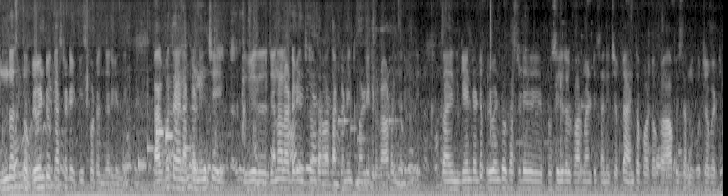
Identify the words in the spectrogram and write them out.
ముందస్తు ప్రివెంటివ్ కస్టడీకి తీసుకోవడం జరిగింది. కాకపోతే ఆయన అక్కడి నుంచి వీరు జనాలు అడ్డగించడం తర్వాత అక్కడి నుంచి మళ్ళీ ఇక్కడ రావడం జరిగింది. సో ఆయనకి ఏంటంటే ప్రివెంటివ్ కస్టడీ ప్రొసీజరల్ ఫార్మాలిటీస్ అని చెప్పి ఆయనతో పాటు ఒక ఆఫీసర్ని కూర్చోబెట్టి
